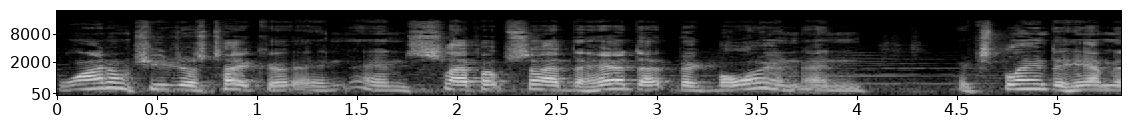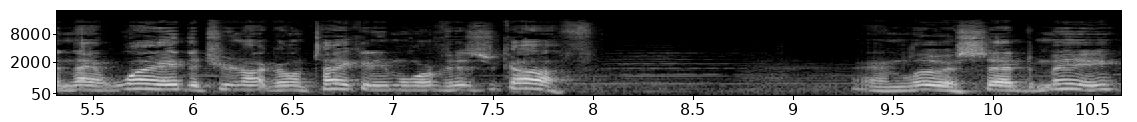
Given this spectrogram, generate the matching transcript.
why don't you just take a, and, and, slap upside the head that big boy and, and explain to him in that way that you're not going to take any more of his guff? And Lewis said to me,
